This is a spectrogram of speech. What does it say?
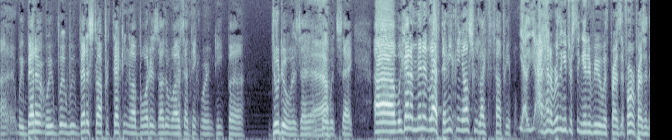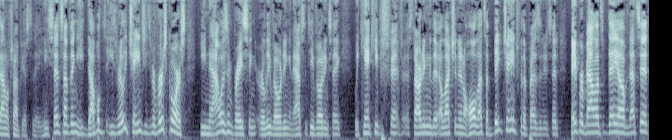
uh, we better we, we better start protecting our borders. Otherwise, I think we're in deep uh, doo doo, as, uh, yeah. as they would say. Uh, we got a minute left. Anything else we'd like to tell people? Yeah, yeah, I had a really interesting interview with President, former President Donald Trump yesterday, and he said something. He doubled. He's really changed. He's reversed course. He now is embracing early voting and absentee voting, saying we can't keep starting the election in a hole. That's a big change for the president. Who said paper ballots day of. That's it.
